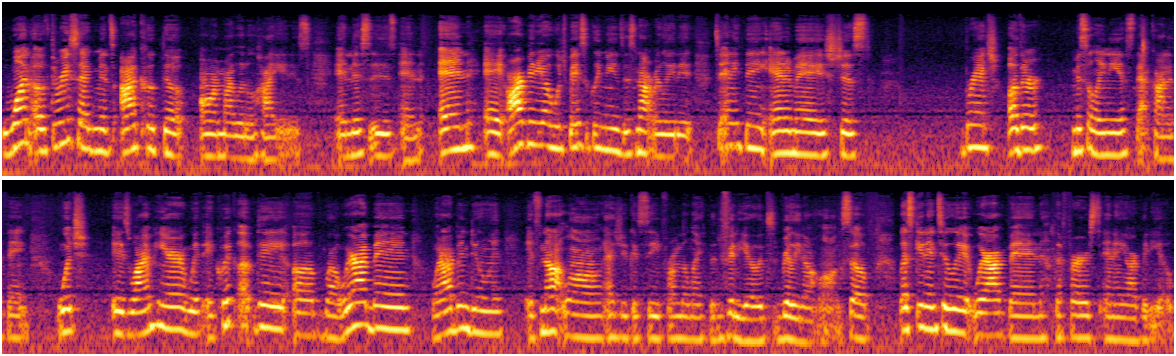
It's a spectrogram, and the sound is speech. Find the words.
one of three segments I cooked up on my little hiatus. And this is an NAR video, which basically means it's not related to anything anime. It's just branch, other, miscellaneous, that kind of thing. Which is why I'm here with a quick update of well, where I've been, what I've been doing. It's not long, as you can see from the length of the video. It's really not long. So let's get into it, where I've been, the first NAR video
